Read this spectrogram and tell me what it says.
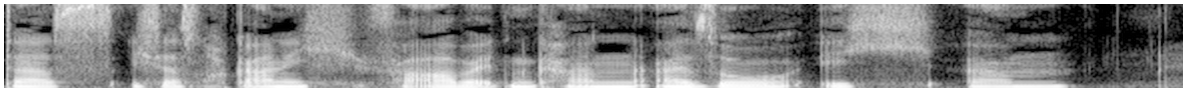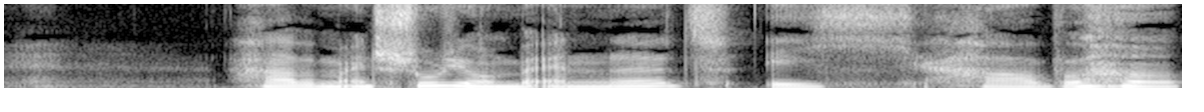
dass ich das noch gar nicht verarbeiten kann. Also ich ähm, habe mein Studium beendet. Ich habe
